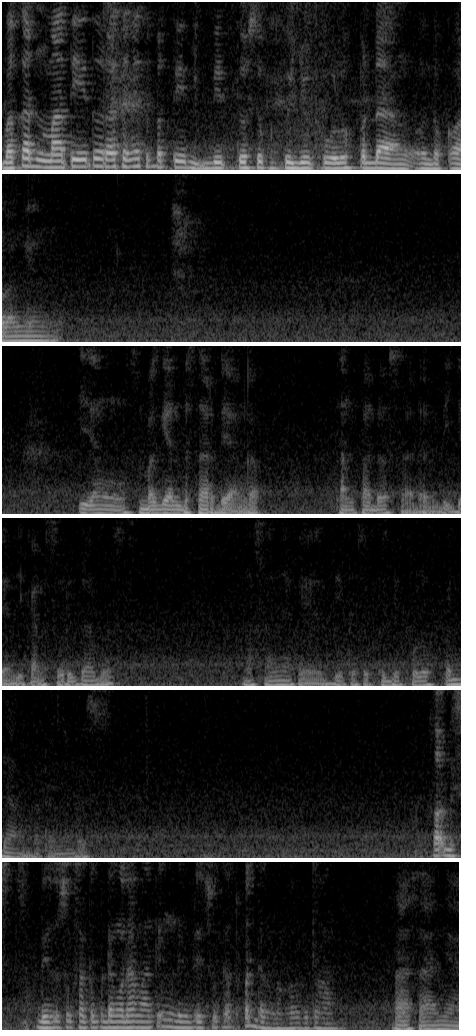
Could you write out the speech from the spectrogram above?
Bahkan mati itu rasanya seperti ditusuk 70 pedang untuk orang yang yang sebagian besar dianggap tanpa dosa dan dijanjikan surga bos. Rasanya kayak ditusuk 70 pedang katanya bos kalau dis- ditusuk satu pedang udah mati mending ditusuk satu pedang dong kalau gitu ham. Rasanya.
